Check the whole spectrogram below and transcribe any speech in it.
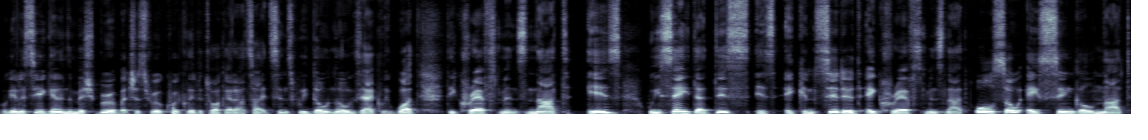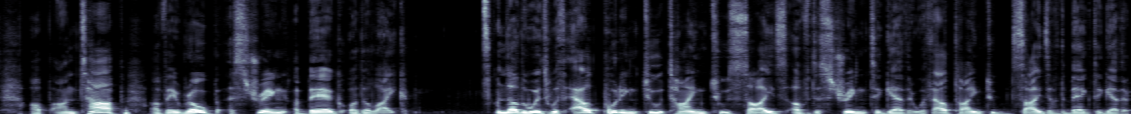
we're going to see again in the Mishabura, but just real quickly to talk out outside, since we don't know exactly what the craftsman's knot is, we say that this is a considered a craftsman's knot, also a single knot up on top of a rope, a string, a bag, or the like. In other words, without putting two, tying two sides of the string together, without tying two sides of the bag together,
